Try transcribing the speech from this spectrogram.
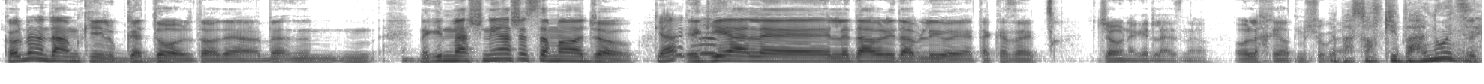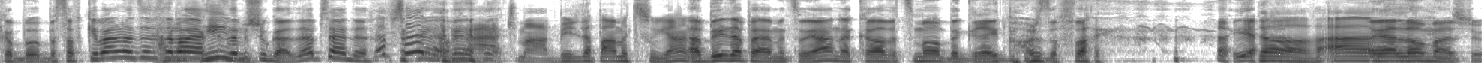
כל בן אדם כאילו גדול, אתה יודע, נגיד מהשנייה שסמואה ג'ו, כן, כן. הגיע ל-WWE, אתה כזה, ג'ו נגד לזנר, הולך להיות משוגע. בסוף קיבלנו את זה. בסוף קיבלנו את זה, וזה לא היה. כזה משוגע, זה היה בסדר. זה בסדר. אה, תשמע, ה buildup היה מצוין. ה buildup היה מצוין, הקרב עצמו בגרייט בולס אוף. טוב, אז... היה לא משהו.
